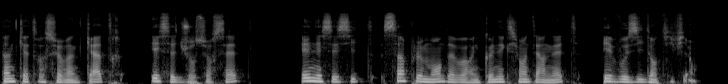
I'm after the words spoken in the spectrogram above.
24 heures sur 24 et 7 jours sur 7 et nécessite simplement d'avoir une connexion Internet et vos identifiants.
